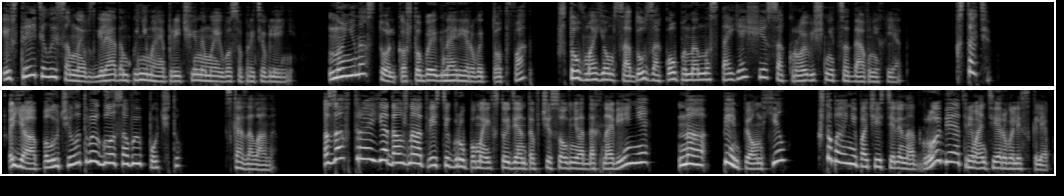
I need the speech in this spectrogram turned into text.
и встретилась со мной взглядом, понимая причины моего сопротивления но не настолько, чтобы игнорировать тот факт, что в моем саду закопана настоящая сокровищница давних лет. «Кстати, я получила твою голосовую почту», — сказала она. «Завтра я должна отвезти группу моих студентов в часовню отдохновения на Пемпион-Хилл, чтобы они почистили надгробие и отремонтировали склеп.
